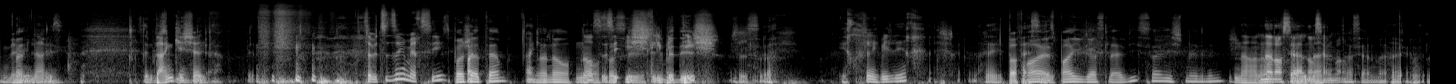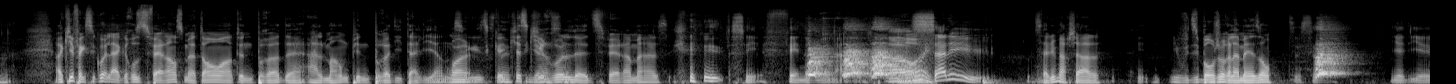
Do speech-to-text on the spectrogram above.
very Magnifique. nice. Dankeschön. Ça veut-tu dire merci? C'est pas je t'aime? Ok. Non, non. Non, ça, c'est Ich liebe dich. C'est ça. C'est pas Ouais, facile. c'est pas en Yougoslavie, ça, dich? Non, Non, non, c'est allemand. allemand. Ah, ok. ouais, ouais. Ok, fait que c'est quoi la grosse différence, mettons, entre une prod euh, allemande puis une prod italienne? Qu'est-ce qui roule ça. euh, différemment? C'est- phénoménal. Ah ouais? Salut! Salut Marshall. Il vous dit bonjour à la maison. C'est ça. Il a, il a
